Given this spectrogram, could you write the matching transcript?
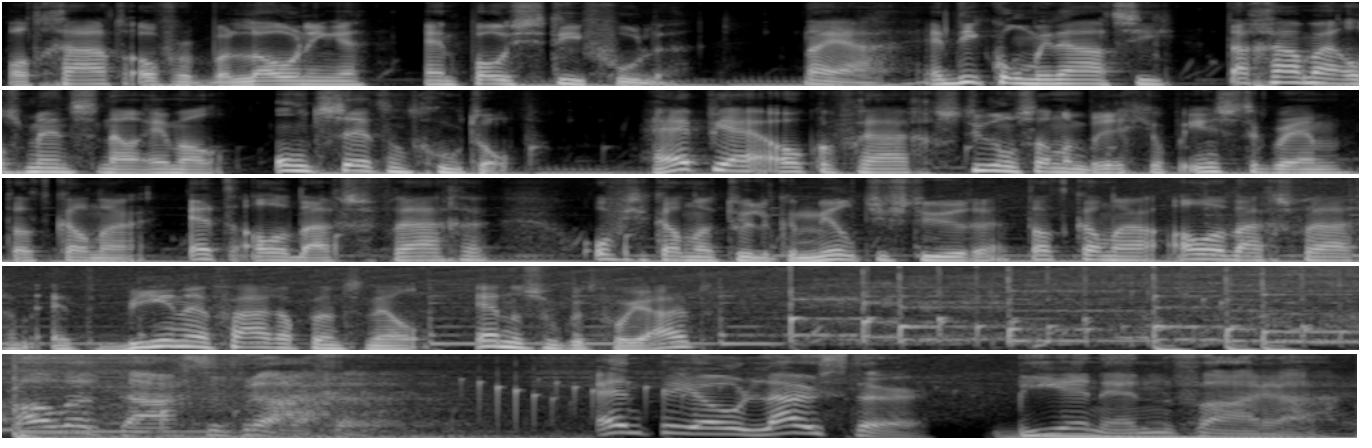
wat gaat over beloningen en positief voelen. Nou ja, en die combinatie, daar gaan wij als mensen nou eenmaal ontzettend goed op. Heb jij ook een vraag? Stuur ons dan een berichtje op Instagram. Dat kan naar Alledaagse Vragen. Of je kan natuurlijk een mailtje sturen. Dat kan naar alledaagsvragen.bnnvara.nl en dan zoek ik het voor je uit. Alledaagse Vragen. NPO Luister. BNN Vara.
